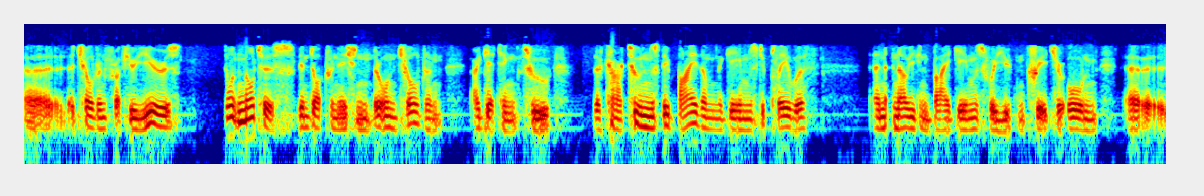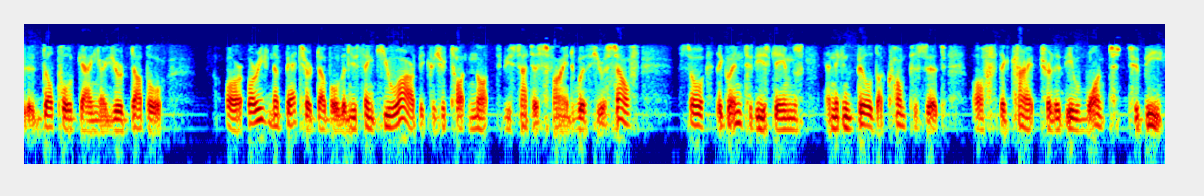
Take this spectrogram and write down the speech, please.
uh, children for a few years, don't notice the indoctrination their own children are getting through their cartoons. They buy them the games to play with, and now you can buy games where you can create your own uh, doppelganger, your double, or, or even a better double than you think you are because you're taught not to be satisfied with yourself. So they go into these games and they can build a composite of the character that they want to be.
